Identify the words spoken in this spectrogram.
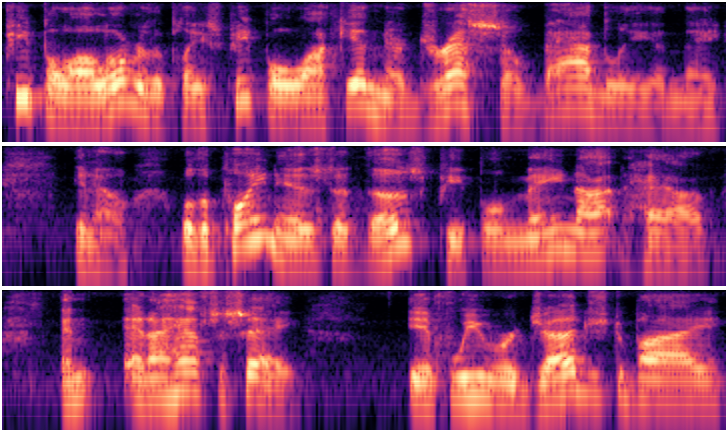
people all over the place. People walk in, they're dressed so badly and they, you know, well, the point is that those people may not have, and, and I have to say, if we were judged by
